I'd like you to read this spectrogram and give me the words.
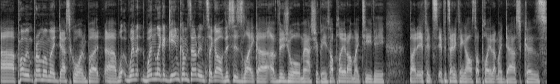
Uh, probably probably my desk one, but uh, when when like a game comes out and it's like, oh, this is like a, a visual masterpiece, I'll play it on my TV. But if it's if it's anything else, I'll play it at my desk because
